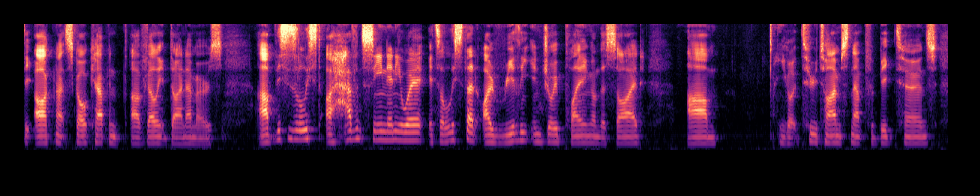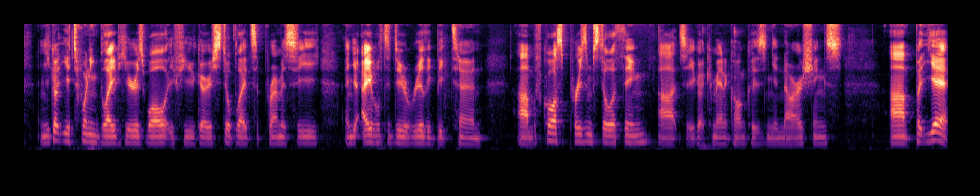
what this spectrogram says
the Arcanite Skullcap, and uh, Valiant Dynamos. Uh, this is a list I haven't seen anywhere. It's a list that I really enjoy playing on the side. Um, you got two time snap for big turns. And you got your twinning blade here as well if you go steel blade supremacy and you're able to do a really big turn. Um, of course, prism's still a thing. Uh, so you got command and conquers and your nourishings. Uh, but yeah,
